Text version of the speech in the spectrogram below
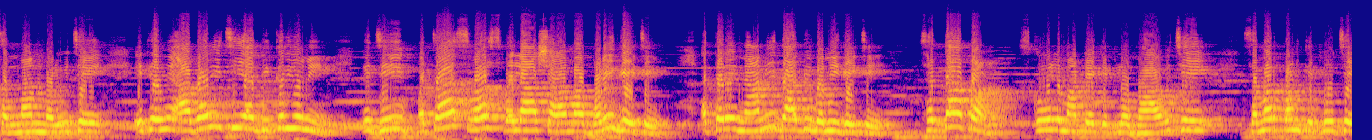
સન્માન મળ્યું છે. એટલે અમે આભારી છીએ આ દીકરીઓની કે જે પચાસ વર્ષ પહેલાં શાળામાં ભણી ગઈ છે. અત્યારે નાની દાદી બની ગઈ છે. છતાં પણ સ્કૂલ માટે કેટલો ભાવ છે, સમર્પણ કેટલું છે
